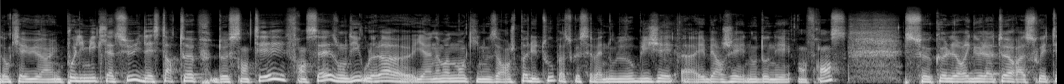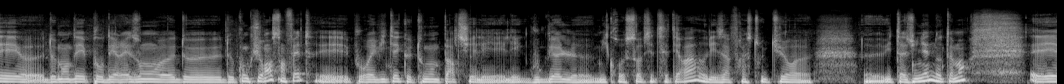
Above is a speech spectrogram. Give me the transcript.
Donc il y a eu un- une polémique là-dessus. Les startups de santé françaises ont dit oulala, euh, il y a un amendement qui nous arrange pas du tout parce que ça va nous obliger à héberger nos données en France. Ce que le régulateur a souhaité euh, demander pour des raisons de, concurrence en fait et pour éviter que tout le monde parte chez les, Google, Microsoft, etc. Les infrastructures états-uniennes notamment. Et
